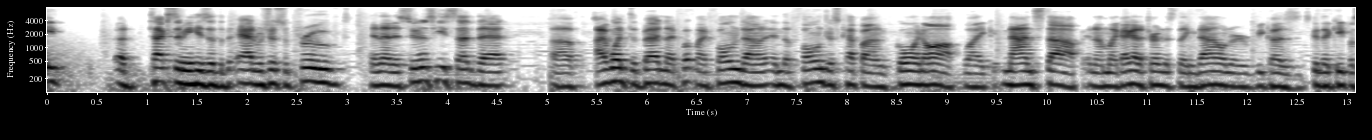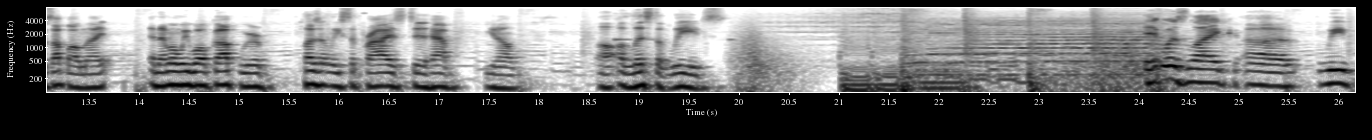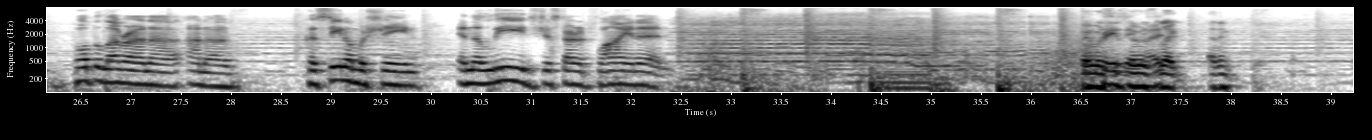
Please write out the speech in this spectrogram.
Pete uh, texted me. He said the ad was just approved, and then as soon as he said that, uh, I went to bed and I put my phone down, and the phone just kept on going off like nonstop. And I'm like, I got to turn this thing down, or because it's gonna keep us up all night. And then when we woke up, we were pleasantly surprised to have you know a, a list of leads. It was like uh, we pulled the lever on a on a casino machine, and the leads just started flying in. It was Crazy, it was right? like I think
